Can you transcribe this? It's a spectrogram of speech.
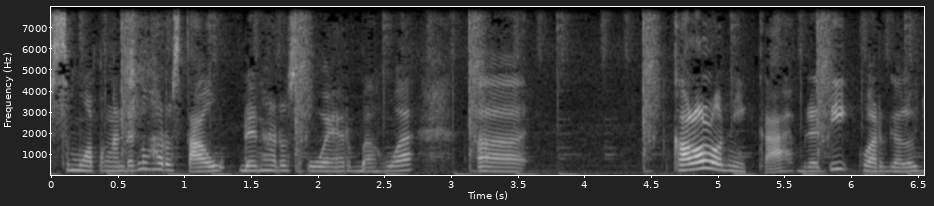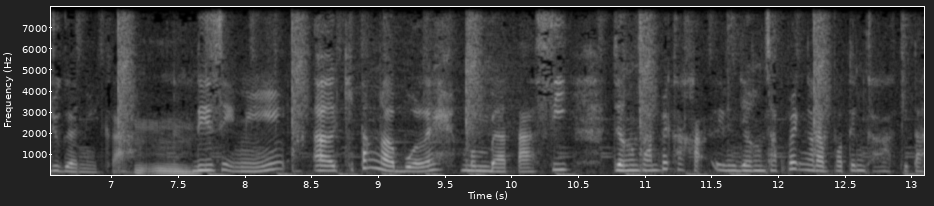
semua pengantin tuh harus tahu dan harus aware bahwa eh, kalau lo nikah berarti keluarga lo juga nikah Mm-mm. di sini eh, kita nggak boleh membatasi jangan sampai kakak jangan sampai ngerepotin kakak kita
